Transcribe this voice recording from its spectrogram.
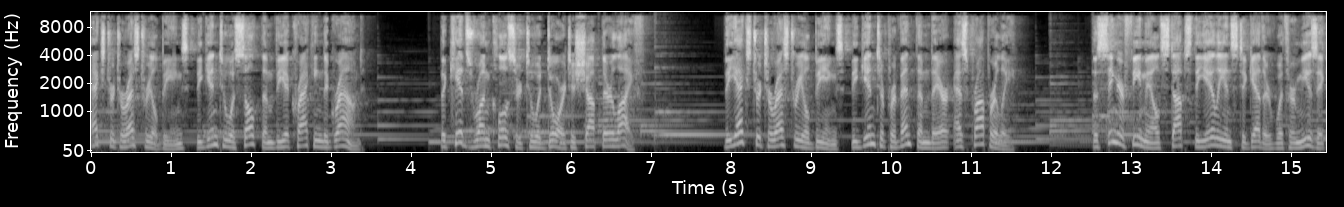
extraterrestrial beings begin to assault them via cracking the ground. The kids run closer to a door to shop their life. The extraterrestrial beings begin to prevent them there as properly. The singer female stops the aliens together with her music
